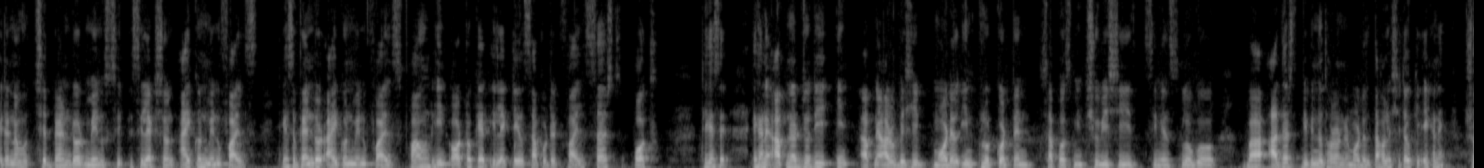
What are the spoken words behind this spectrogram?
এটার নাম হচ্ছে vendor menu selection icon menu files ঠিক আছে? Vendor icon menu files found in AutoCAD electrical supported file search পথ ঠিক আছে? এখানে আপনার যদি আপনি আরও বেশি মডেল ইনক্লুড করতেন সাপোজ মিৎসুবিশি সিমেন্স লোগো বা আদার্স বিভিন্ন ধরনের মডেল তাহলে সেটাও কি এখানে শো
